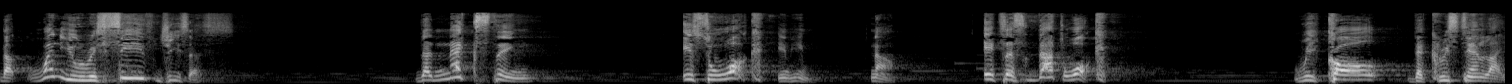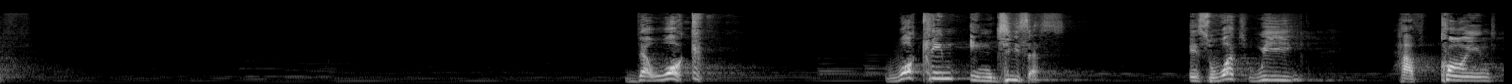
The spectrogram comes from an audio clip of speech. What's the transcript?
That when you receive Jesus, the next thing is to walk in Him. Now, it is that walk we call the Christian life. The walk, walking in Jesus is what we have coined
